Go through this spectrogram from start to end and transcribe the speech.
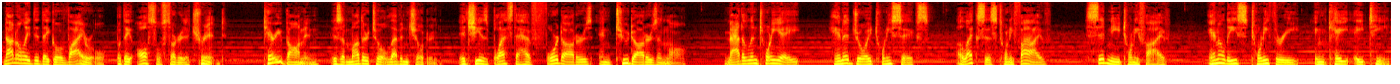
Not only did they go viral, but they also started a trend. Terry Bonin is a mother to 11 children, and she is blessed to have four daughters and two daughters in law Madeline, 28, Hannah Joy, 26, Alexis, 25, Sydney, 25, Annalise, 23, and Kate, 18.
